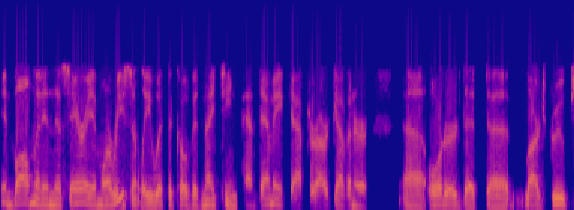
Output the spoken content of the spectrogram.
involvement in this area more recently with the COVID nineteen pandemic after our governor uh, ordered that uh, large groups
